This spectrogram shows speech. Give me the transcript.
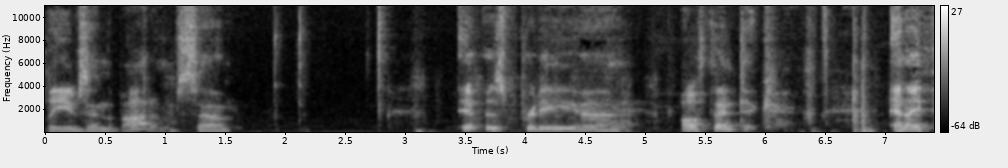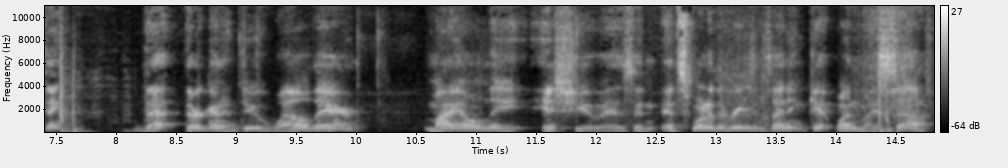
leaves in the bottom. So it was pretty uh, authentic. And i think that they're going to do well there. My only issue is and it's one of the reasons i didn't get one myself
